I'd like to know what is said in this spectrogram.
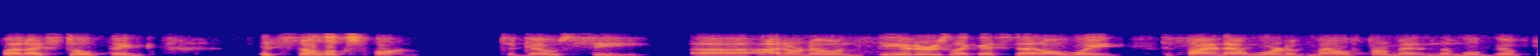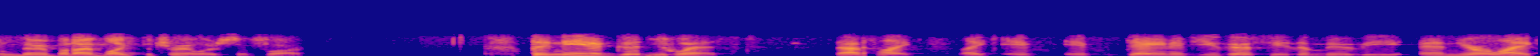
But I still think it still looks fun to go see. Uh, I don't know in theaters. Like I said, I'll wait to find out word of mouth from it, and then we'll go from there. But I've liked the trailer so far. They need a good twist. That's like like if if Dane, if you go see the movie and you're like,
